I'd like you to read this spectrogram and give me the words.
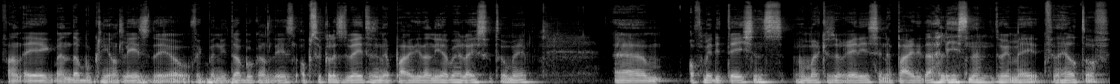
van ik ben dat boek niet aan het lezen door jou, of ik ben nu dat boek aan het lezen. Obstacles weten, zijn er een paar die dat nu hebben geluisterd door mij. Um, of Meditations van Marcus Aurelius, zijn een paar die dat gelezen hebben door mij. Ik vind het heel tof.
